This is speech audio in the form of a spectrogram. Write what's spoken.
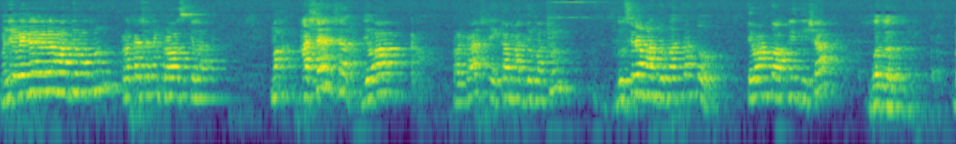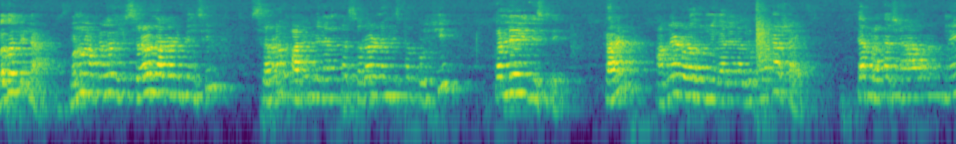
म्हणजे वेगळ्या वेगळ्या माध्यमातून प्रकाशाने प्रवास केला. मग अशा याच्यात जेव्हा प्रकाश एका माध्यमातून दुसऱ्या माध्यमात जातो तेव्हा तो आपली दिशा बदलतो. बदलते ना म्हणून आपल्याला ही सरळ जाणारी पेन्सिल सरळ पाण्यात गेल्यानंतर सरळ न दिसता थोडीशी कळलेली दिसते. कारण आपल्या डोळ्यातून निघालेला जो प्रकाश आहे त्या प्रकाशाने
